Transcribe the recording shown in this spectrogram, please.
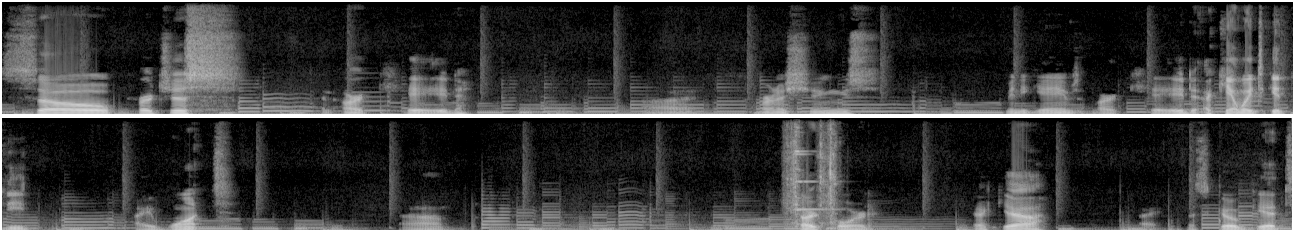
So purchase an arcade, uh, furnishings, mini games, arcade. I can't wait to get the. I want. Uh, dartboard. Heck yeah! All right, let's go get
